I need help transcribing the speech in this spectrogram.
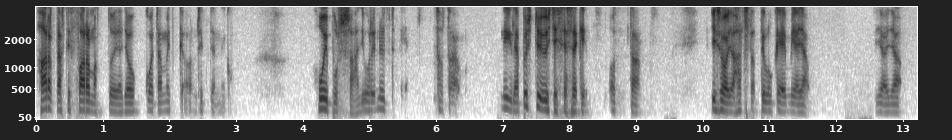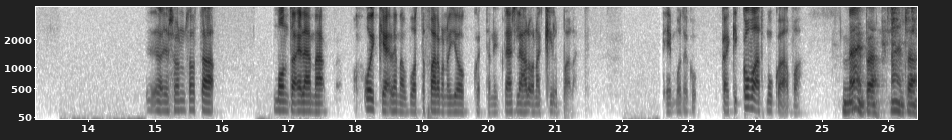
hartaasti farmattuja joukkueita, mitkä on sitten niin kuin, huipussaan juuri nyt. Tota, niillä pystyy ystiksessäkin ottaa isoja hatstattilukemia ja, ja, ja, ja jos on tota, monta elämää, oikea elämän vuotta farmannut joukkuetta, niin kyllä sille haluaa kilpailla. Että ei muuta kuin kaikki kovat mukaan vaan. Näinpä, näinpä.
